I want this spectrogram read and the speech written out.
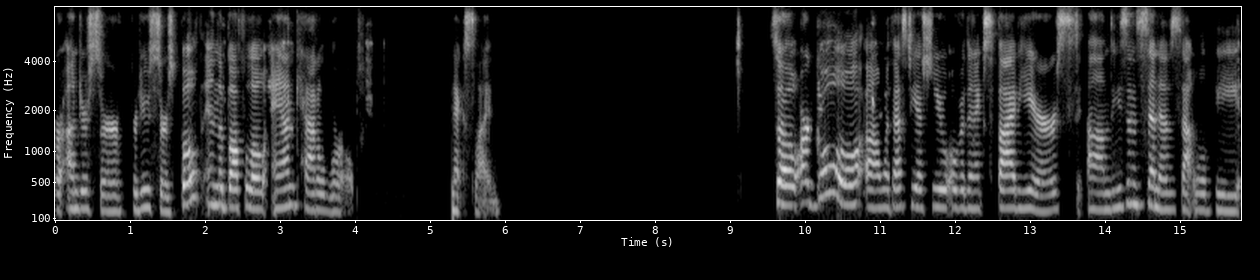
or underserved producers, both in the buffalo and cattle world. Next slide. So our goal uh, with SDSU over the next five years, um, these incentives that will be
